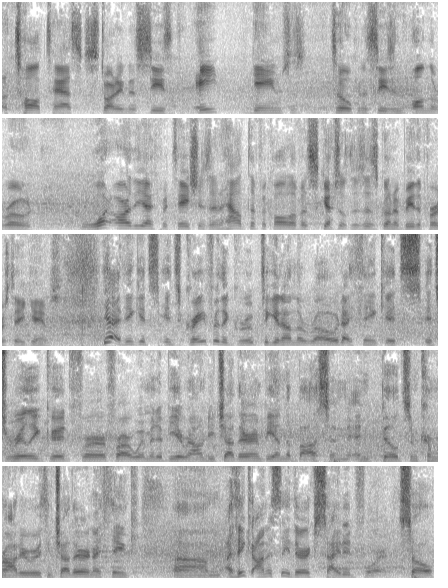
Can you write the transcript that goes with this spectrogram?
a, tall task starting this season. Eight games to open the season on the road. What are the expectations, and how difficult of a schedule is this going to be the first eight games? Yeah, I think it's it's great for the group to get on the road. I think it's it's really good for, for our women to be around each other and be on the bus and, and build some camaraderie with each other. And I think um, I think honestly they're excited for it. So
